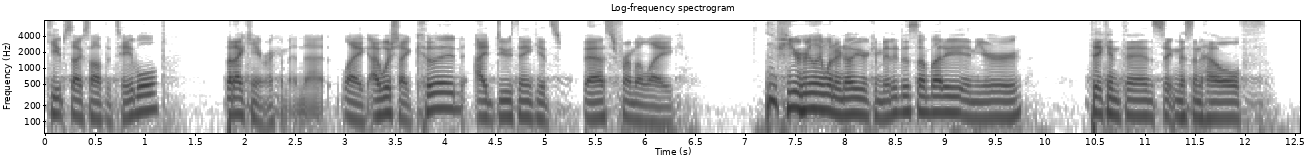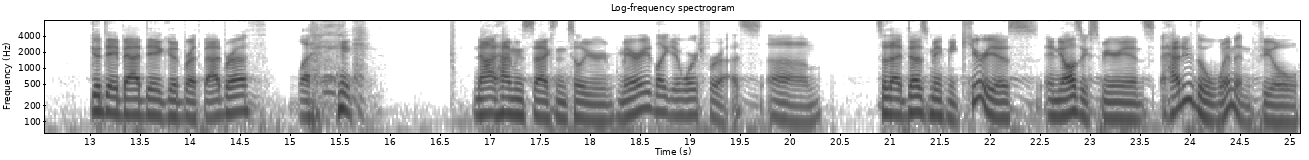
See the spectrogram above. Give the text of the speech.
keep sex off the table but i can't recommend that like i wish i could i do think it's best from a like if you really want to know you're committed to somebody and you're thick and thin sickness and health good day bad day good breath bad breath like not having sex until you're married like it worked for us um So that does make me curious. In y'all's experience, how do the women feel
